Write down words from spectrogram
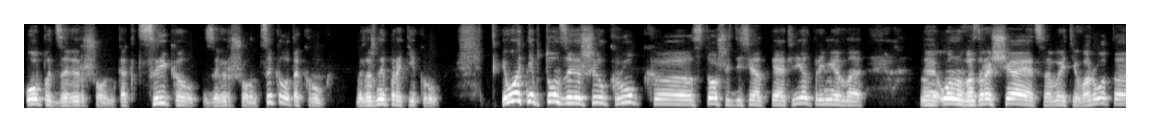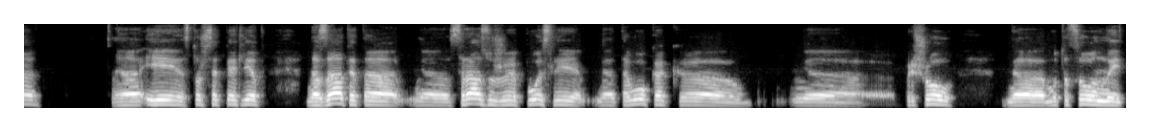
опыт завершен, как цикл завершен. Цикл – это круг. Мы должны пройти круг. И вот Нептун завершил круг 165 э, лет примерно. Э, он возвращается в эти ворота. Э, и 165 лет назад, это сразу же после того, как пришел мутационный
